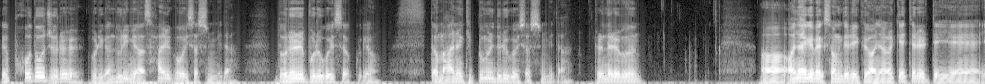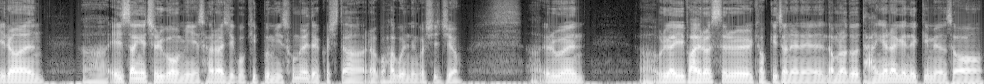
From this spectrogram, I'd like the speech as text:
그 포도주를 우리가 누리며 살고 있었습니다. 노래를 부르고 있었고요. 또 많은 기쁨을 누리고 있었습니다. 그런데 여러분 어, 언약의 백성들이 그 언약을 깨뜨릴 때에 이러한 아, 일상의 즐거움이 사라지고 기쁨이 소멸될 것이다 라고 하고 있는 것이지요. 아, 여러분, 아, 우리가 이 바이러스를 겪기 전에는 너무나도 당연하게 느끼면서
